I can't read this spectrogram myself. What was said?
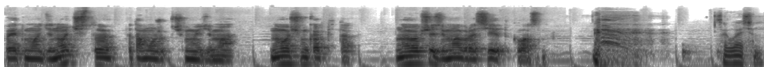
поэтому одиночество, потому же, почему зима. Ну, в общем, как-то так. Ну и вообще зима в России – это классно. Согласен.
